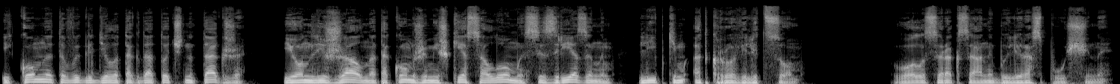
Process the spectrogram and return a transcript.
И комната выглядела тогда точно так же, и он лежал на таком же мешке соломы с изрезанным, липким от крови лицом. Волосы Роксаны были распущены.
